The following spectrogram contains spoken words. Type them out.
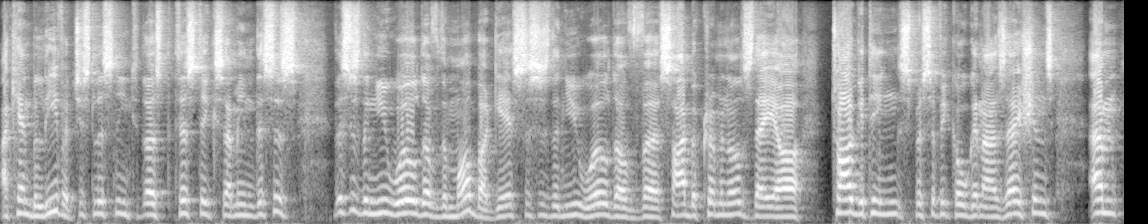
I can't believe it. Just listening to those statistics, I mean, this is this is the new world of the mob. I guess this is the new world of uh, cyber criminals. They are targeting specific organizations. Um,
